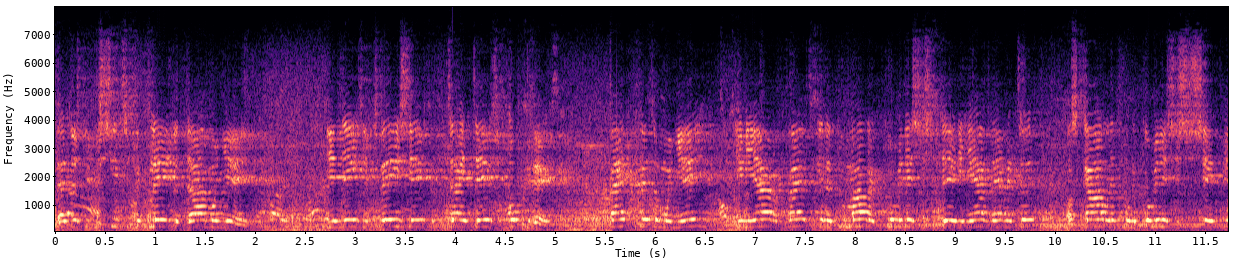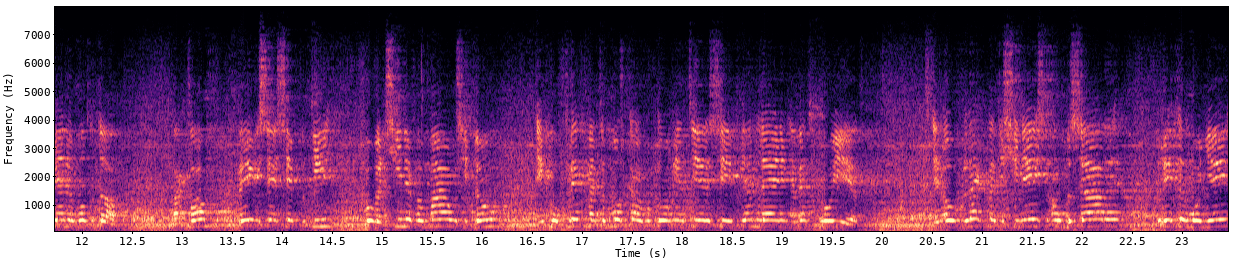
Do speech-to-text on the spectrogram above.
werd dus die positie bekleed door Daan Monnier, die in 1972 de partij tevens opgericht. Pijpfitter Monnier, die in de jaren 50 in de toenmalige communistische DDR werkte, als kaderlid van de communistische CPN in Rotterdam. Maar kwam, wegens zijn sympathie voor het China van Mao Zedong, in conflict met de Moskou georiënteerde CPN-leiding en werd gerooieerd. In overleg met de Chinese ambassade richtte Monnier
